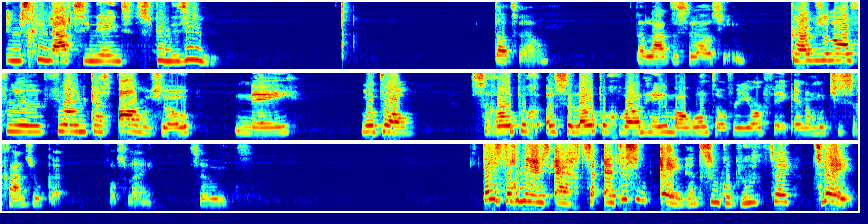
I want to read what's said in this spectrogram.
misschien laat ze ineens spinnen zien. Dat wel. Dat laten ze wel zien. Kruipen ze dan over Veronica's arm of zo? Nee. Wat dan? Ze lopen, eh, ze lopen gewoon helemaal rond over Jorvik. En dan moet je ze gaan zoeken. Volgens mij. Zoiets. Dat is toch niet eens echt? Het is een 1. Het is een computer. 2. 2.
